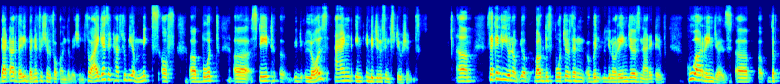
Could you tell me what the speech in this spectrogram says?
that are very beneficial for conservation so I guess it has to be a mix of uh, both uh, state uh, laws and in indigenous institutions. Um, secondly, you know about this poachers and you know rangers narrative. Who are rangers? Uh, uh, the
